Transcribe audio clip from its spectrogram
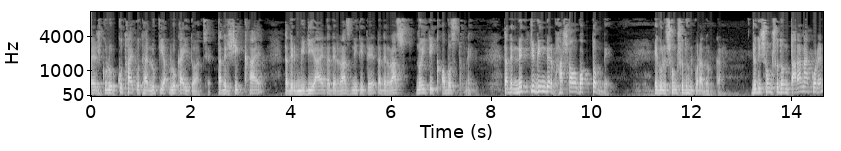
দেশগুলোর কোথায় কোথায় লুকিয়া, লুকায়িত আছে। তাদের শিক্ষায়, তাদের মিডিয়ায়, তাদের রাজনীতিতে, তাদের রাজনৈতিক অবস্থানে, তাদের নেতৃবৃন্দের ভাষা ও বক্তব্যে এগুলো সংশোধন করা দরকার। যদি সংশোধন তারা না করেন,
